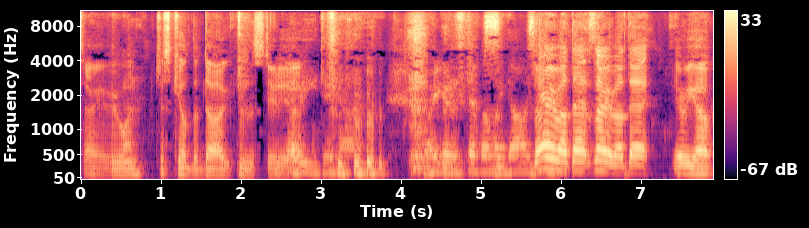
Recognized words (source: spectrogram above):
Sorry, everyone. Just killed the dog in the studio. you did not. Why are you gonna step on my dog? Sorry about that. Sorry about that. Here we go.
